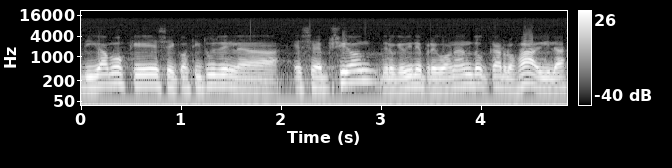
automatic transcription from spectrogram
digamos que se constituyen la excepción de lo que viene pregonando Carlos Ávila,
